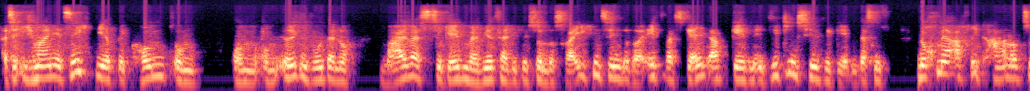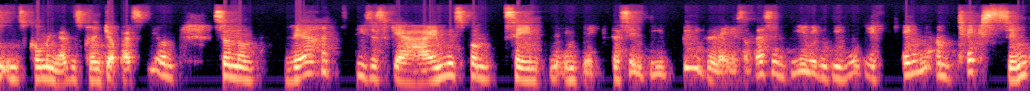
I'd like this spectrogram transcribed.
Also ich meine jetzt nicht, die ihr bekommt, um, um, um irgendwo dann noch mal was zu geben, weil wir jetzt halt die besonders Reichen sind oder etwas Geld abgeben, Entwicklungshilfe geben, dass nicht noch mehr Afrikaner zu uns kommen, ja, das könnte ja passieren, sondern wer hat dieses Geheimnis vom Zehnten entdeckt? Das sind die Bibelleser, das sind diejenigen, die wirklich eng am Text sind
